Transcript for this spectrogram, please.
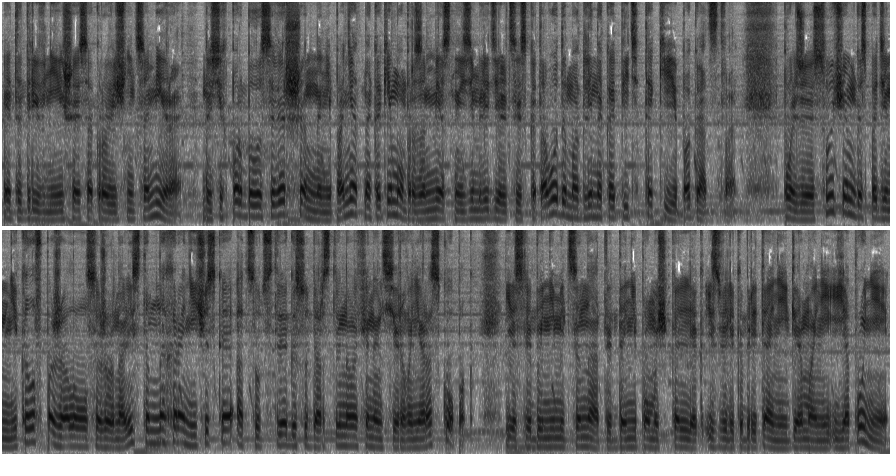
Это древнейшая сокровищница мира. До сих пор было совершенно непонятно, каким образом местные земледельцы и скотоводы могли накопить такие богатства. Пользуясь случаем, господин Николов пожаловался журналистам на хроническое отсутствие государственного финансирования раскопок. Если бы не меценаты, да не помощь коллег из Великобритании, Германии и Японии,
